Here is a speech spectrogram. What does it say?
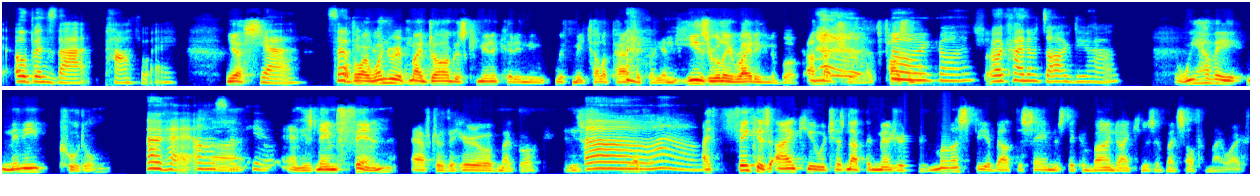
Yes. opens that pathway. Yes. Yeah. So Although I wonder if my dog is communicating me- with me telepathically and he's really writing the book. I'm not sure. That's possible. Oh my gosh. What kind of dog do you have? we have a mini poodle Okay. Oh, Uh, so cute. and he's named Finn after the hero of my book. And he's Oh, wow. I think his IQ, which has not been measured, must be about the same as the combined IQs of myself and my wife.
